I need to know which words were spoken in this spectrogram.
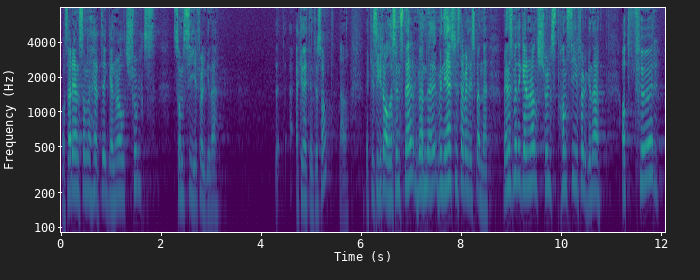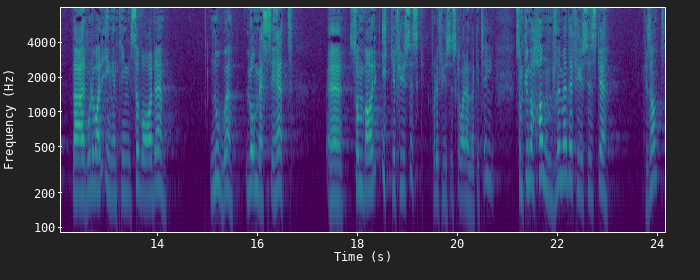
Og så er det en som heter general Schultz, som sier følgende Er ikke dette interessant? Neida. det er ikke sikkert alle syns det, men, eh, men jeg syns det er veldig spennende. Men en som heter general Schultz, han sier følgende at før der hvor det var ingenting, så var det noe lovmessighet eh, som var ikke fysisk, for det fysiske var ennå ikke til, som kunne handle med det fysiske, ikke sant?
